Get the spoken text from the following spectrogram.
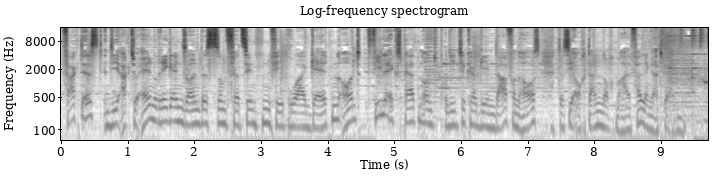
Fakt ist, die aktuellen Regeln sollen bis zum 14. Februar gelten und viele Experten und Politiker gehen davon aus, dass sie auch dann nochmal verlängert werden.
